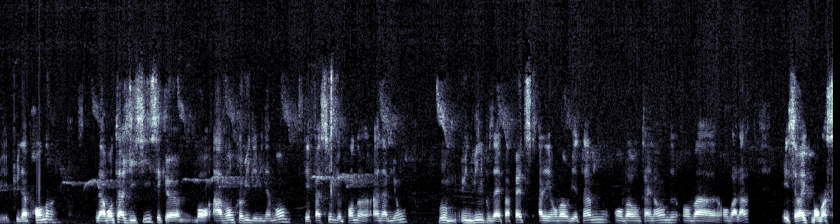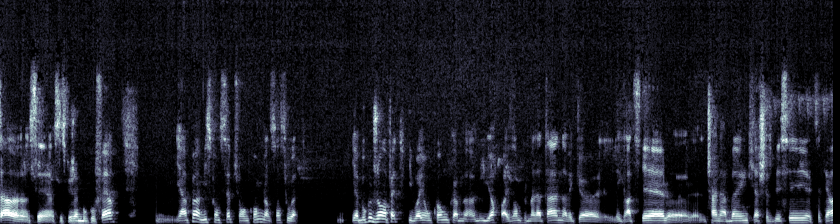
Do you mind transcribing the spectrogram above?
et, puis d'apprendre. L'avantage d'ici, c'est que, bon, avant Covid évidemment, c'était facile de prendre un avion boum, une ville que vous n'avez pas faite, allez, on va au Vietnam, on va en Thaïlande, on va, on va là. Et c'est vrai que bon, bah, ça, euh, c'est, c'est ce que j'aime beaucoup faire. Il y a un peu un misconcept sur Hong Kong dans le sens où il y a beaucoup de gens en fait qui voient Hong Kong comme euh, New York par exemple, Manhattan avec euh, les gratte-ciel, China Bank, HSBC, etc.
